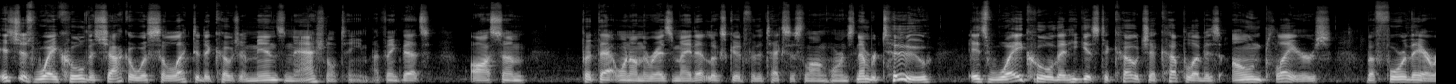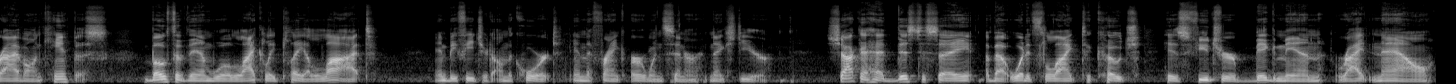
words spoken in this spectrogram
it's just way cool that Shaka was selected to coach a men's national team. I think that's awesome. Put that one on the resume. That looks good for the Texas Longhorns. Number two, it's way cool that he gets to coach a couple of his own players before they arrive on campus. Both of them will likely play a lot and be featured on the court in the Frank Erwin Center next year. Shaka had this to say about what it's like to coach his future big men right now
